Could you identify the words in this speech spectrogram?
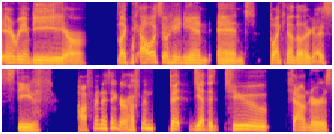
Airbnb or like Alex Ohanian and blanking on the other guys, Steve Hoffman, I think, or Huffman. But yeah, the two founders,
